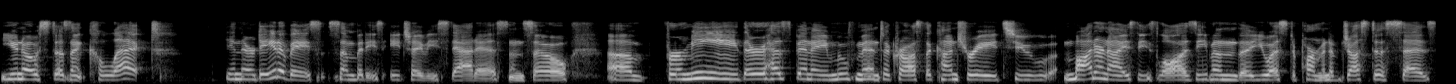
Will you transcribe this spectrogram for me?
UNOS doesn't collect in their database somebody's HIV status. And so um, for me, there has been a movement across the country to modernize these laws. Even the US Department of Justice says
